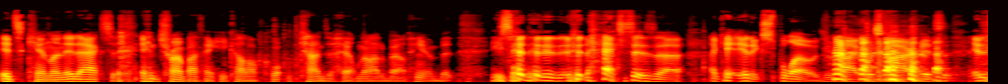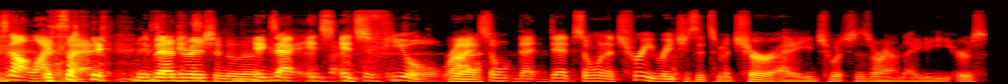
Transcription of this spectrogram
It's kindling. It acts, and Trump, I think he caught all kinds of hell, not about him, but he said that it, it acts as a, I can't, it explodes, right, with fire. It's, and it's not like It's that. like exaggeration to the. Exactly. It's it's fuel, right? Yeah. So that dead. So when a tree reaches its mature age, which is around eighty years,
